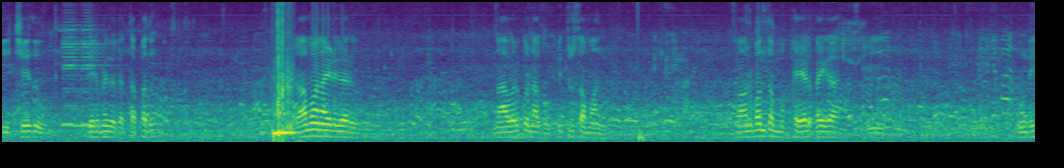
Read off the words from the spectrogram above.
ఈ చేదు దిగమింగక తప్పదు. రామానాయుడు గారు నా వరకు నాకు పితృ సమానం మా అనుబంధం ముప్పై ఏళ్ళ పైగా ఈ ఉంది.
